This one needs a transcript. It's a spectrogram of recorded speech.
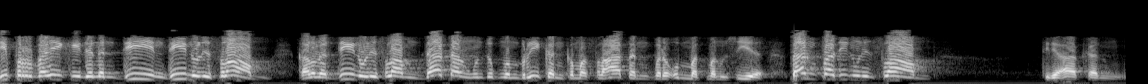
diperbaiki dengan din, dinul Islam. Karena dinul Islam datang untuk memberikan kemaslahatan kepada umat manusia. Tanpa dinul Islam, tidak akan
